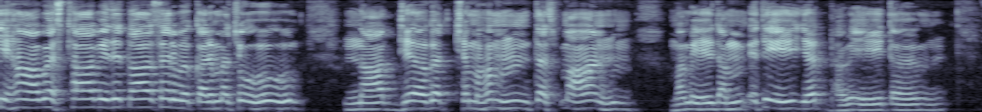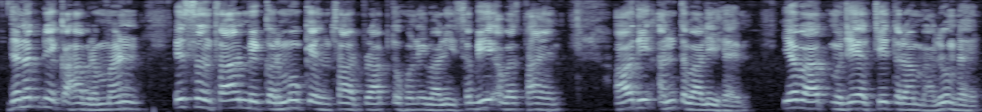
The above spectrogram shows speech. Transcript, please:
यहाँ अवस्था विदिता सर्वकर्मसु। नाध्यगछमहम तस्मान ममेदम इति यद भवेत जनक ने कहा, ब्राह्मण, इस संसार में कर्मों के अनुसार प्राप्त होने वाली सभी अवस्थाएँ आदि अंत वाली है। यह बात मुझे अच्छी तरह मालूम है,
